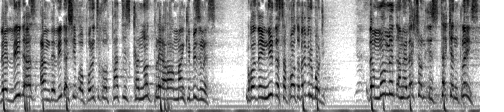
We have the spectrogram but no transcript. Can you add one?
the leaders and the leadership of political parties cannot play around monkey business because they need the support of everybody. The moment an election is taking place,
